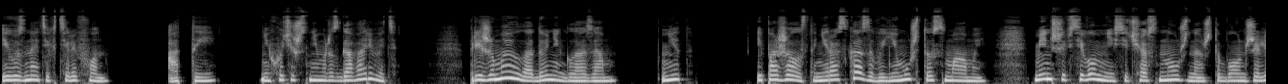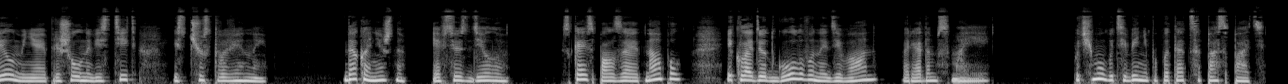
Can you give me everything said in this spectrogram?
и узнать их телефон? А ты? Не хочешь с ним разговаривать? Прижимаю ладони к глазам. Нет. И, пожалуйста, не рассказывай ему, что с мамой. Меньше всего мне сейчас нужно, чтобы он жалел меня и пришел навестить из чувства вины. Да, конечно. Я все сделаю. Скай сползает на пол и кладет голову на диван рядом с моей. Почему бы тебе не попытаться поспать,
